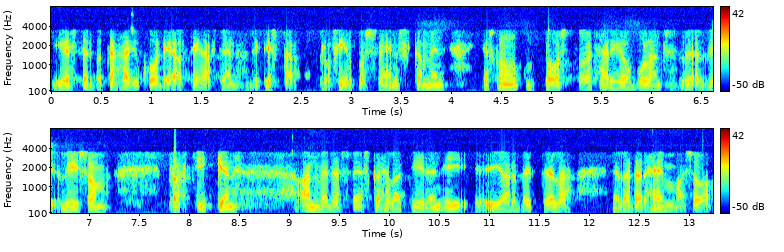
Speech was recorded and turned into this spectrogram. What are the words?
I Österbotten har ju KD alltid haft en riktigt stark profil på svenska, men jag skulle påstå att här i Åboland, eh, vi som praktiken använder svenska hela tiden i, i arbetet eller, eller där hemma, så,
